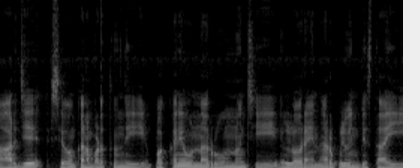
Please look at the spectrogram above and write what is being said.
ఆర్జే శవం కనబడుతుంది. పక్కనే ఉన్న రూమ్ నుంచి లోరైన్ అరుపులు వినిపిస్తాయి.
